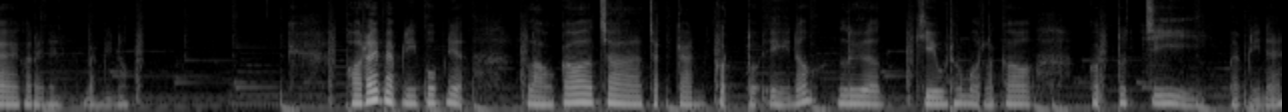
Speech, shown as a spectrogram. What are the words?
5 ก็ได้นะ แบบนี้เนาะพอได้แบบนี้ปุ๊บเนี่ย เราก็จะจัดการกดตัว A เนาะเลือกคิวทั้งหมดแล้วก็กดตัว G แบบนี้นะ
